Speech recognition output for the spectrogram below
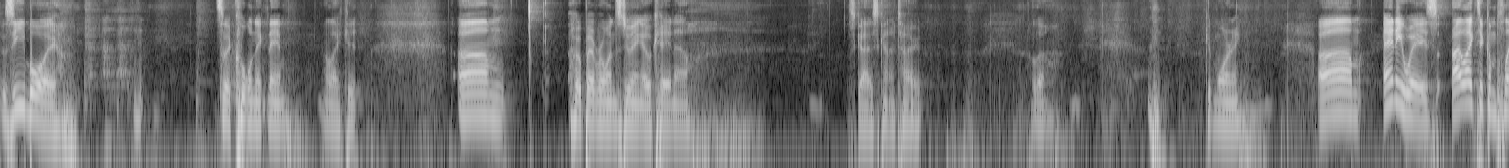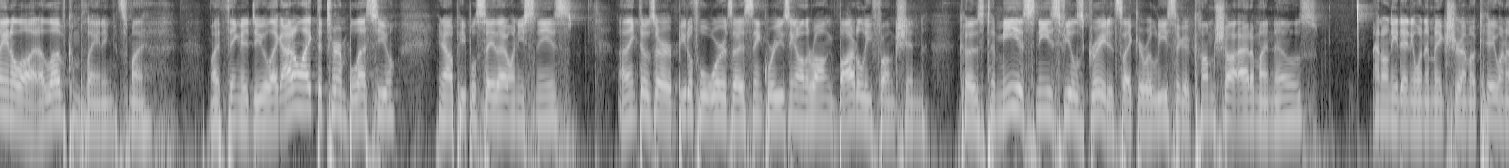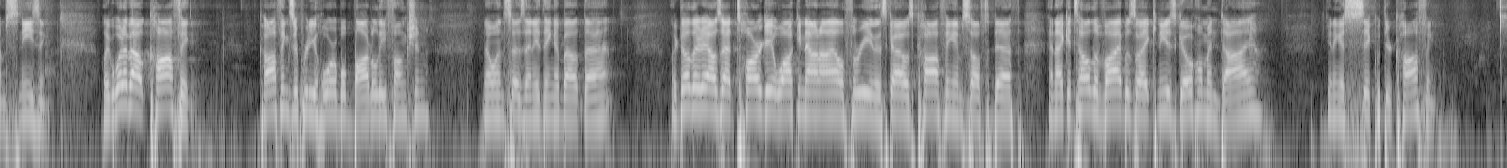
Z Boy. It's a cool nickname. I like it. Um, hope everyone's doing okay now. This guy's kind of tired. Hello. Good morning. Um. Anyways, I like to complain a lot. I love complaining. It's my my thing to do. Like I don't like the term "bless you." You know, people say that when you sneeze. I think those are beautiful words. I just think we're using on the wrong bodily function. Because to me, a sneeze feels great. It's like a release, like a cum shot out of my nose. I don't need anyone to make sure I'm okay when I'm sneezing. Like, what about coughing? Coughing's a pretty horrible bodily function. No one says anything about that. Like the other day, I was at Target walking down aisle three, and this guy was coughing himself to death. And I could tell the vibe was like, Can you just go home and die? Getting us sick with your coughing.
